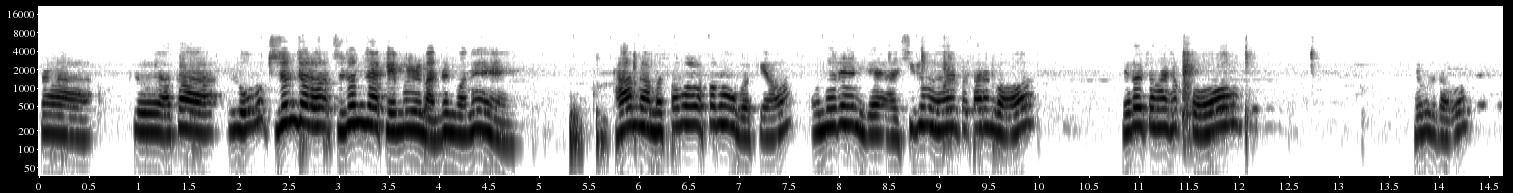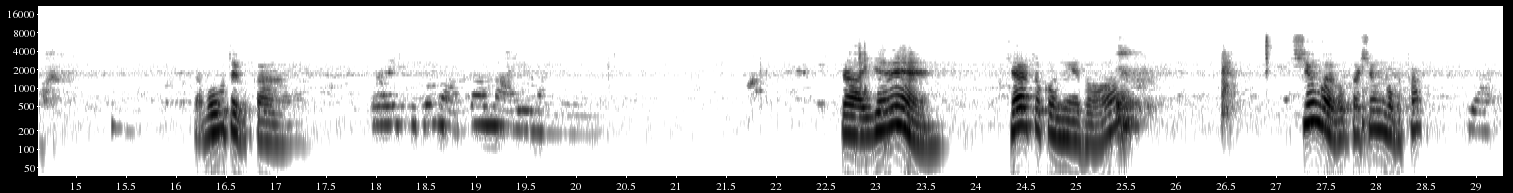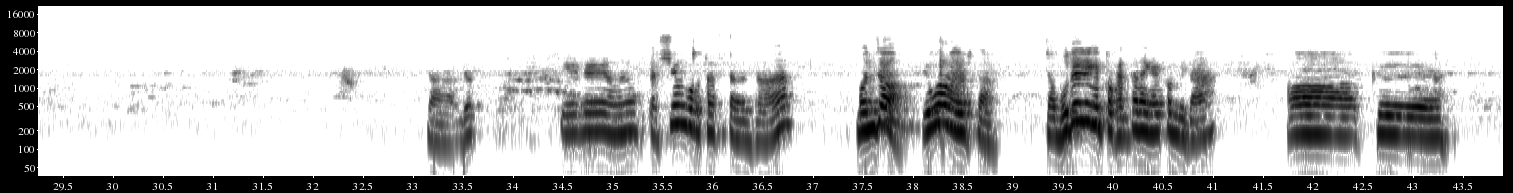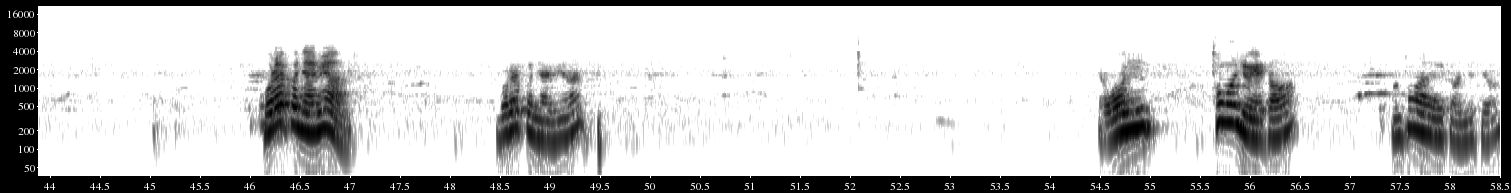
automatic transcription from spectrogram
자, 그 아까 로봇 주전자 주전자 괴물 만든 거는 다음에 한번 써먹 써먹어 볼게요. 오늘은 이제 아, 지금은 또 다른 거 재설정 하셨고 배부르다고? 자, 뭐부터 해볼까? 저희 지금은 어떤 아이를 만드는 자, 이제는 제약 조건 중에서 쉬운 거 해볼까? 쉬운 거부터? 거예요? 자, 몇 개를 한번 해봅시다. 쉬운 거부터 합시다. 그래서. 먼저, 요거 한번 해봅시다. 자, 모델링은 또 간단하게 할 겁니다. 어, 그, 뭘 할 거냐면, 뭘 할 거냐면, 자, 원통을 이용해서, 원통 하나 이렇게 만드세요.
